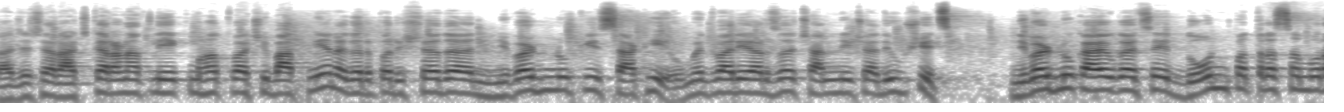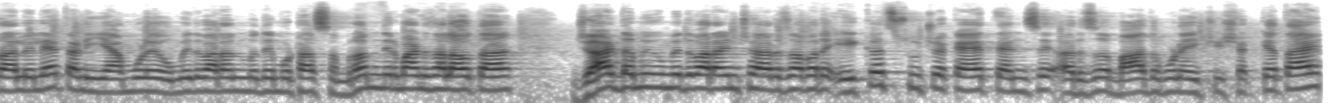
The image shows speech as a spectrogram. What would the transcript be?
राज्याच्या राजकारणातली एक महत्त्वाची बातमी आहे. नगरपरिषद निवडणुकीसाठी उमेदवारी अर्ज छाननीच्या दिवशीच निवडणूक आयोगाचे दोन पत्र समोर आलेले आहेत आणि यामुळे उमेदवारांमध्ये मोठा संभ्रम निर्माण झाला होता. ज्या डमी उमेदवारांच्या अर्जावर एकच सूचक आहे त्यांचे अर्ज बाद होण्याची शक्यता आहे.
